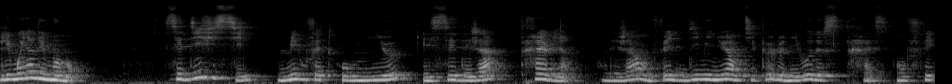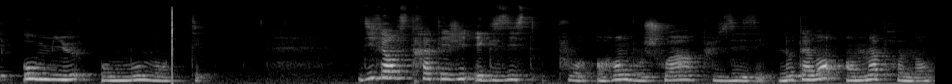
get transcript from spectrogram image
les moyens du moment. C'est difficile, mais vous faites au mieux et c'est déjà très bien. Déjà, on fait diminuer un petit peu le niveau de stress. On fait au mieux au moment T. Différentes stratégies existent pour rendre vos choix plus aisés, notamment en apprenant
